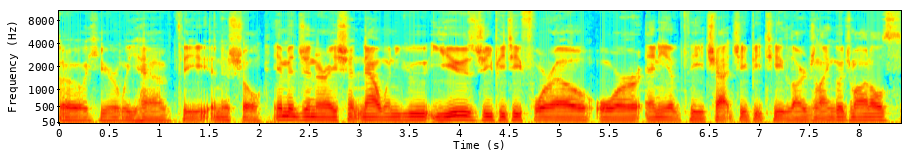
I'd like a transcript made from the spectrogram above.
So here we have the initial image generation. Now, when you use GPT-4o or any of the ChatGPT large language models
